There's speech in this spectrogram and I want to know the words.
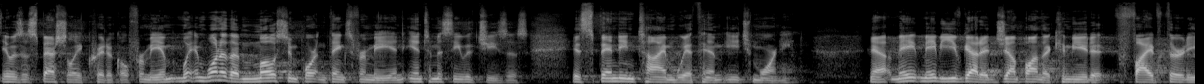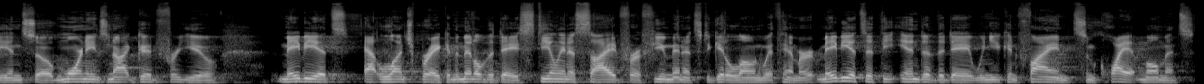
it was especially critical for me. And one of the most important things for me in intimacy with Jesus is spending time with him each morning. Now, maybe you've got to jump on the commute at 5:30 and so morning's not good for you. Maybe it's at lunch break in the middle of the day, stealing aside for a few minutes to get alone with him, or maybe it's at the end of the day when you can find some quiet moments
